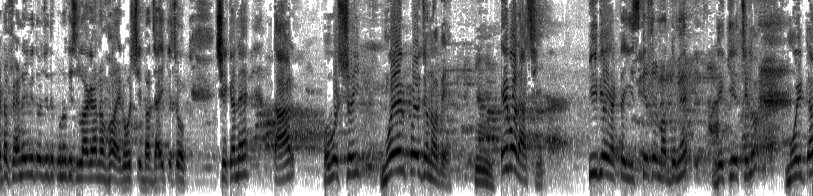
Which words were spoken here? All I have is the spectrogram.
একটা ফ্যানের ভিতর যদি কোনো কিছু লাগানো হয় রশি বা যাই কিছু সেখানে তার অবশ্যই ময়ের প্রয়োজন হবে। এবার আসি। পিবিআই একটা স্কেচের মাধ্যমে দেখিয়েছিল মইটা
